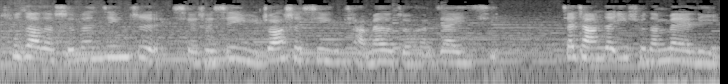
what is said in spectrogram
塑造的十分精致，写实性与装饰性巧妙的组合在一起，加强着艺术的魅力。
